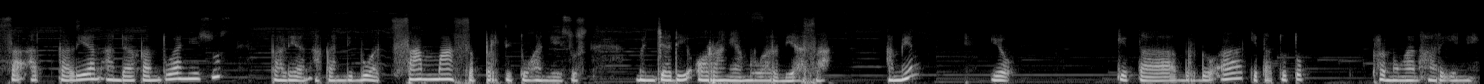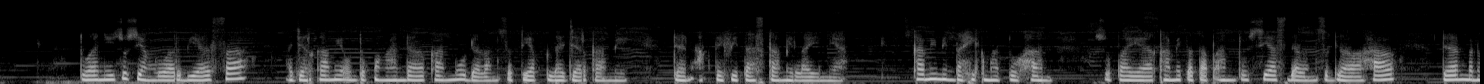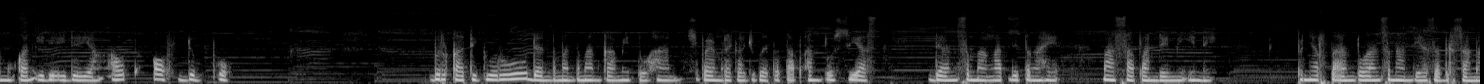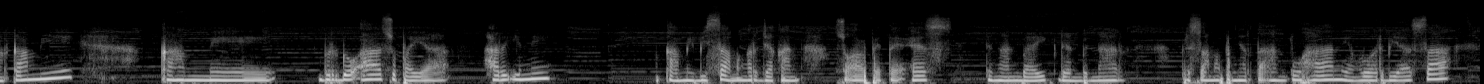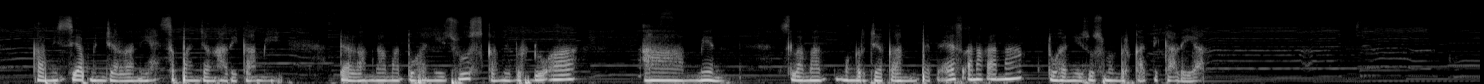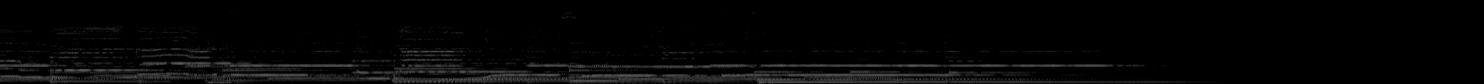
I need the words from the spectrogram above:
Saat kalian andalkan Tuhan Yesus, kalian akan dibuat sama seperti Tuhan Yesus, menjadi orang yang luar biasa. Amin. Yuk, kita berdoa, kita tutup renungan hari ini. Tuhan Yesus yang luar biasa, ajar kami untuk mengandalkanmu dalam setiap belajar kami dan aktivitas kami lainnya. Kami minta hikmat Tuhan supaya kami tetap antusias dalam segala hal dan menemukan ide-ide yang out of the book. Berkati guru dan teman-teman kami Tuhan, supaya mereka juga tetap antusias dan semangat di tengah masa pandemi ini penyertaan Tuhan senantiasa bersama kami. Kami berdoa supaya hari ini kami bisa mengerjakan soal PTS dengan baik dan benar bersama penyertaan Tuhan yang luar biasa. Kami siap menjalani sepanjang hari kami. Dalam nama Tuhan Yesus kami berdoa. Amin. Selamat mengerjakan PTS anak-anak. Tuhan Yesus memberkati kalian.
